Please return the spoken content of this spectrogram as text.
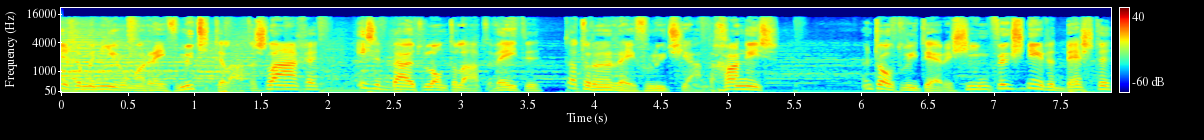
Enige manier om een revolutie te laten slagen... is het buitenland te laten weten dat er een revolutie aan de gang is. Een totalitair regime functioneert het beste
